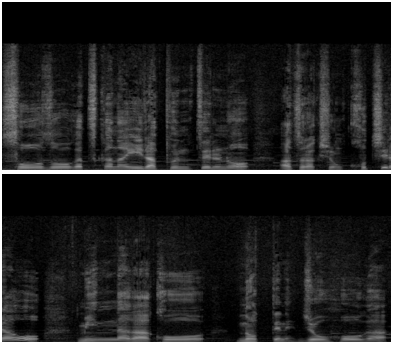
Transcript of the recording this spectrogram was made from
想像がつかないラプンツェルのアトラクションこちらをみんながこう乗ってね情報が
